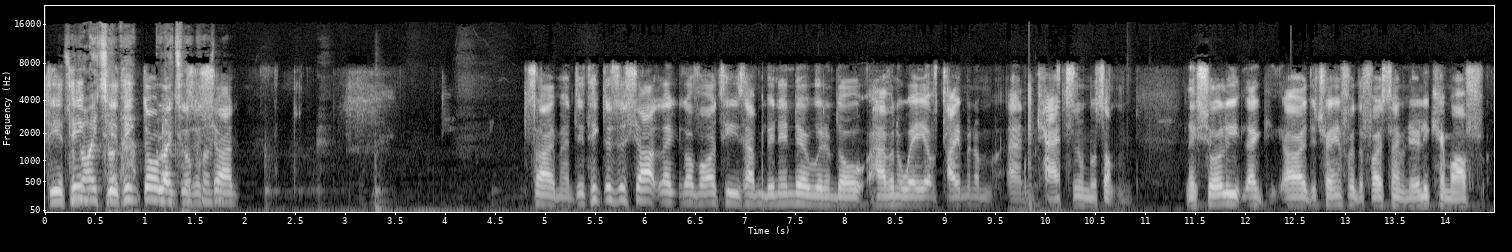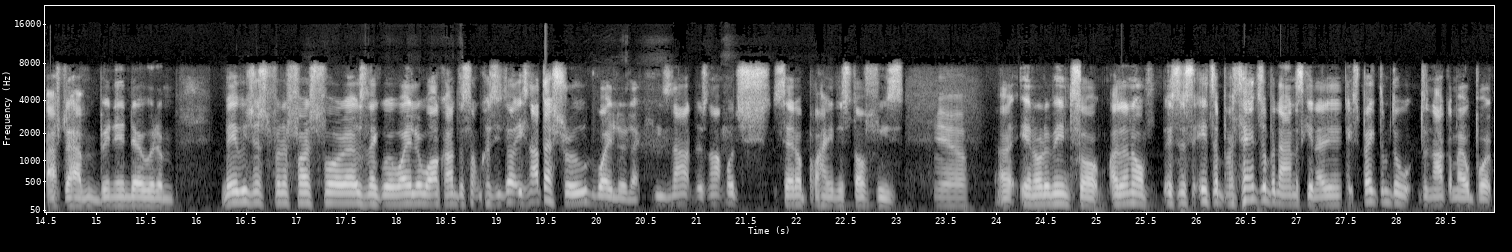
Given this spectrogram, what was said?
Do you think? right do you think though, like right there's a shot? Sorry, man. Do you think there's a shot like of Ortiz having been in there with him though, having a way of timing him and catching him or something? Like surely, like uh, the train for the first time nearly came off after having been in there with him. Maybe just for the first four hours, like where Wilder walk onto something because he's he's not that shrewd. Wilder, like he's not. There's not much set up behind his stuff. He's Yeah. uh, you know what I mean? So I don't know. It's just, it's a potential banana skin. I didn't expect him to, to knock him out, but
